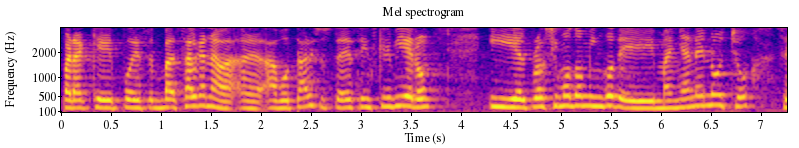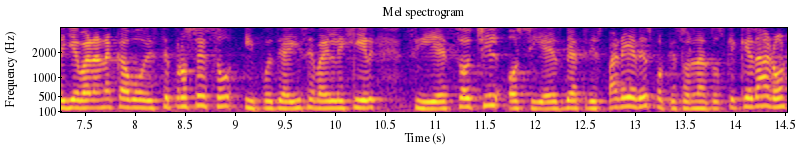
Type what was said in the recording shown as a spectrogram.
para que pues salgan a, a votar si ustedes se inscribieron y el próximo domingo de mañana en 8 se llevarán a cabo este proceso y pues de ahí se va a elegir si es Xochitl o si es Beatriz Paredes, porque son las dos que quedaron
